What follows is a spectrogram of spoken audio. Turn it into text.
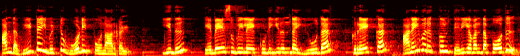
அந்த வீட்டை விட்டு ஓடிப்போனார்கள் இது எபேசுவிலே குடியிருந்த யூதர் கிரேக்கர் அனைவருக்கும் தெரிய வந்தபோது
